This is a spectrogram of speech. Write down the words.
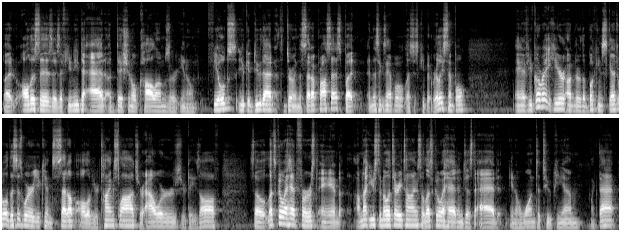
But all this is, is if you need to add additional columns or, you know, fields, you could do that during the setup process. But in this example, let's just keep it really simple. And if you go right here under the booking schedule, this is where you can set up all of your time slots, your hours, your days off. So let's go ahead first, and I'm not used to military time, so let's go ahead and just add, you know, 1 to 2 p.m. like that.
